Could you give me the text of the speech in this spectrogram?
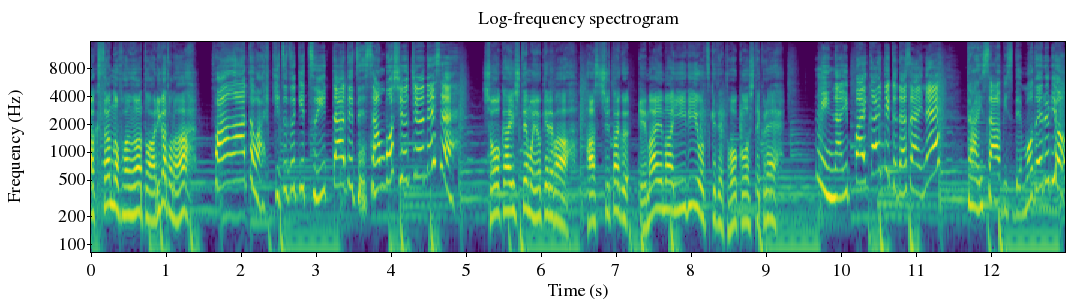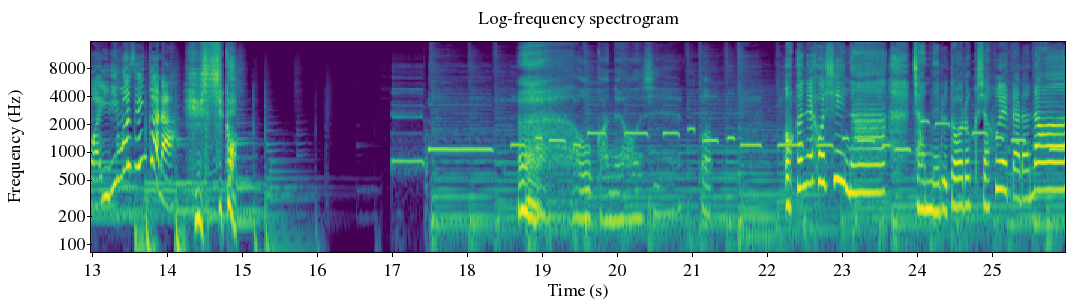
たくさんのファンアートありがとな。ファンアートは引き続きツイッターで絶賛募集中です。紹介してもよければ「ハッシュタグエマエマ ED」をつけて投稿してくれ。みんないっぱい書いてくださいね。大サービスでモデル料はいりませんから。必死か。あ お金欲しい。お金欲しいな。チャンネル登録者増えたらな。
